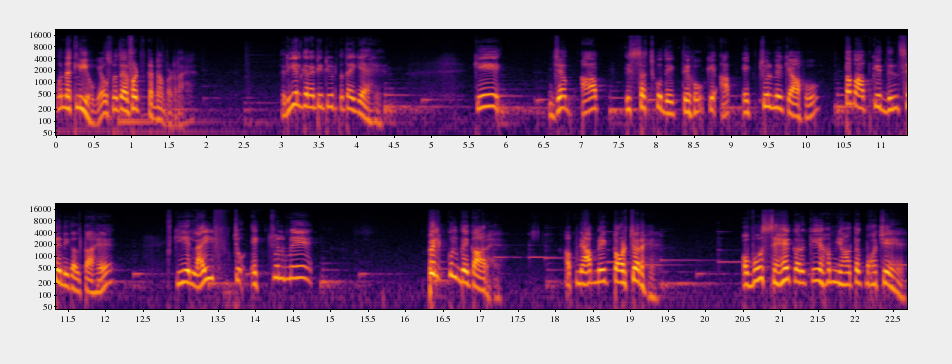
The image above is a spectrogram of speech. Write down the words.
वो नकली हो गया, उसमें तो एफर्ट करना पड़ रहा है. रियल ग्रेटिट्यूड पता है क्या है? कि जब आप इस सच को देखते हो कि आप एक्चुअल में क्या हो, तब आपके दिल से निकलता है कि ये लाइफ जो एक्चुअल में बिल्कुल बेकार है अपने आप में एक टॉर्चर है। और वो सह करके हम यहाँ तक पहुँचे हैं।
